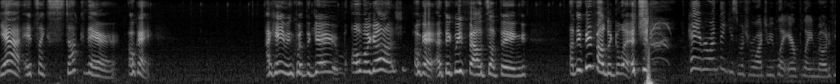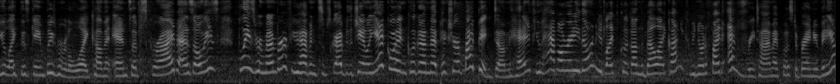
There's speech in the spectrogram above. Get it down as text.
yeah, it's like stuck there. Okay. I can't even quit the game. Oh my gosh. Okay, I think we found something. I think we found a glitch. Hey everyone, thank you so much for watching me play Airplane Mode. If you like this game, please remember to like, comment, and subscribe. As always, please remember, if you haven't subscribed to the channel yet, go ahead and click on that picture of my big dumb head. If you have already though, and you'd like to click on the bell icon, you can be notified every time I post a brand new video.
